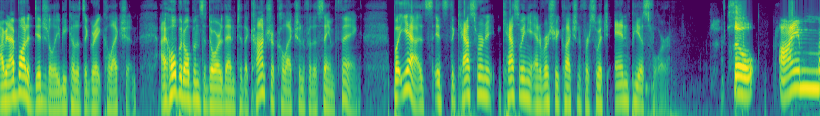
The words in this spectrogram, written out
I mean, I bought it digitally because it's a great collection. I hope it opens the door then to the Contra collection for the same thing. But yeah, it's it's the Castlevania, Castlevania Anniversary Collection for Switch and PS4. So I'm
